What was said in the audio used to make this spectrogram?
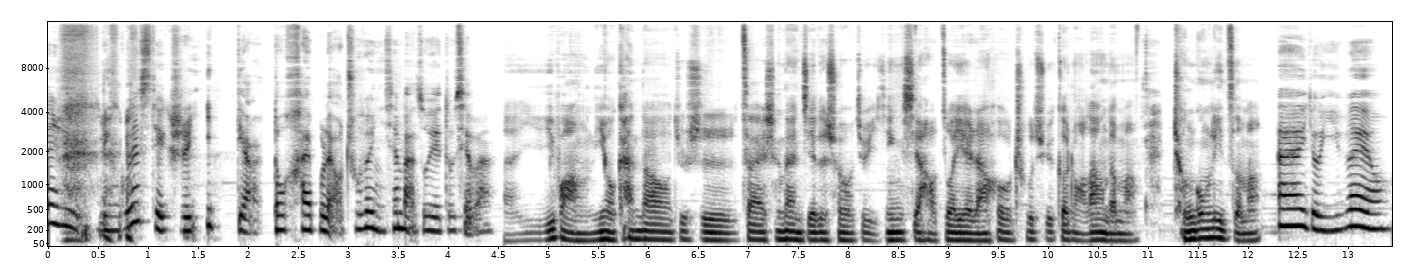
但是 linguistic 是一点儿都嗨不了，除非你先把作业都写完。呃，以往你有看到就是在圣诞节的时候就已经写好作业，然后出去各种浪的吗？成功例子吗哎，有一位哦，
